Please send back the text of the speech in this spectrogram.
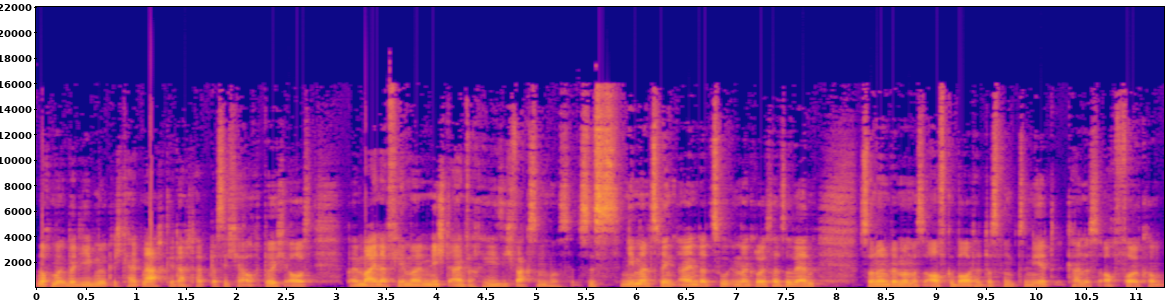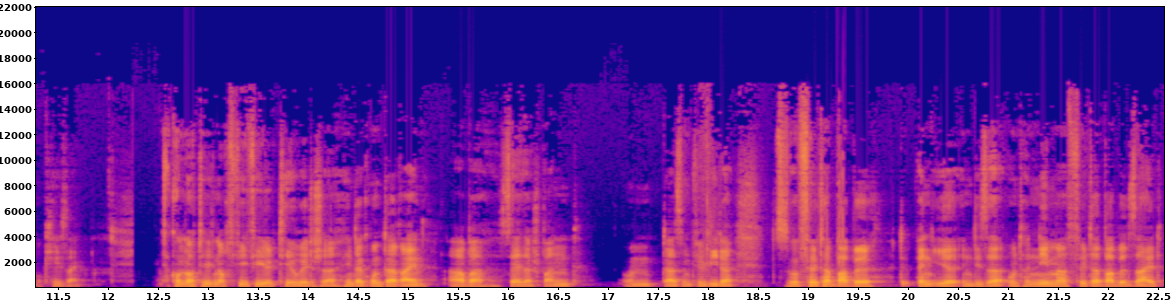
nochmal über die Möglichkeit nachgedacht habe, dass ich ja auch durchaus bei meiner Firma nicht einfach riesig wachsen muss. Es ist, niemand zwingt einen dazu, immer größer zu werden, sondern wenn man was aufgebaut hat, das funktioniert, kann es auch vollkommen okay sein. Da kommt natürlich noch viel, viel theoretischer Hintergrund da rein, aber sehr, sehr spannend. Und da sind wir wieder zur Filterbubble, wenn ihr in dieser Unternehmer-Filterbubble seid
